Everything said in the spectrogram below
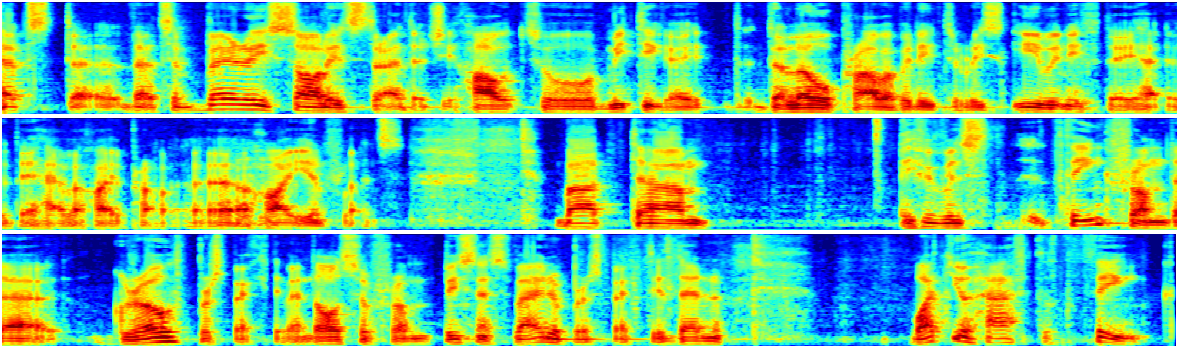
that's the, that's a very solid strategy how to mitigate the low probability risk, even if they ha- they have a high pro- uh, high influence. But um, if you will think from the growth perspective and also from business value perspective, then what you have to think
